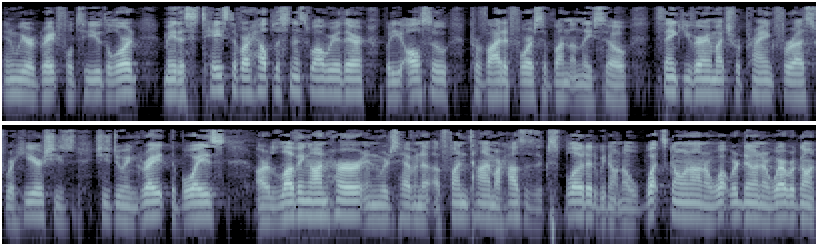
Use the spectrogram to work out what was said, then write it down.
and we are grateful to you. The Lord made us taste of our helplessness while we were there, but He also provided for us abundantly. So thank you very much for praying for us. We're here. She's, she's doing great. The boys are loving on her, and we're just having a, a fun time. Our house has exploded. We don't know what's going on or what we're doing or where we're going,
